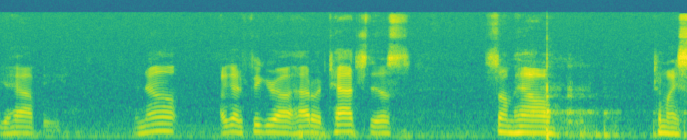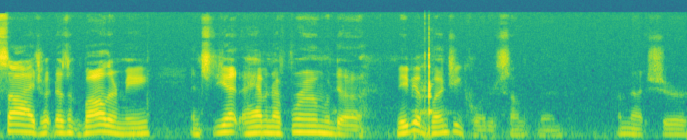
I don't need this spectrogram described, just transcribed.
you happy. And now I got to figure out how to attach this somehow to my side so it doesn't bother me and yet I have enough room to maybe a bungee cord or something. I'm not sure.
